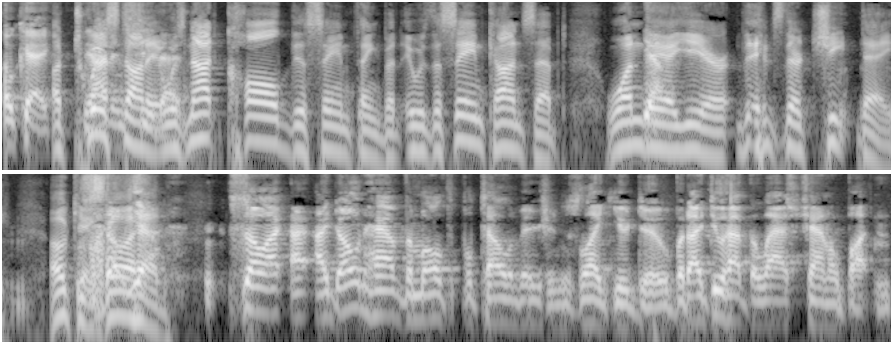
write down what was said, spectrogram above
Okay, A twist didn't on it. It was not called the same thing, but it was the same concept. One day Yeah. a year, it's their cheat day. Okay, So, go yeah. ahead. So I, I- don't have the multiple televisions like you do, but I do have the last channel button.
